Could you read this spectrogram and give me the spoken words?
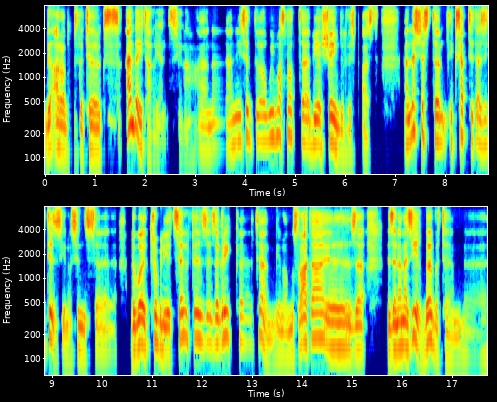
the Arabs, the Turks, and the Italians, you know. And, and he said, uh, we must not uh, be ashamed of this past. And let's just um, accept it as it is, you know, since uh, the word Tripoli itself is, is a Greek uh, term, you know, Misrata is, a, is an Amazigh Berber term. Uh,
